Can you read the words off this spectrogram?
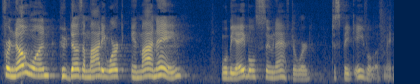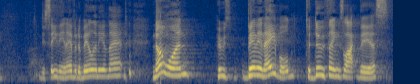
For no one who does a mighty work in my name will be able soon afterward to speak evil of me. Do you see the inevitability of that? No one who's been enabled to do things like this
